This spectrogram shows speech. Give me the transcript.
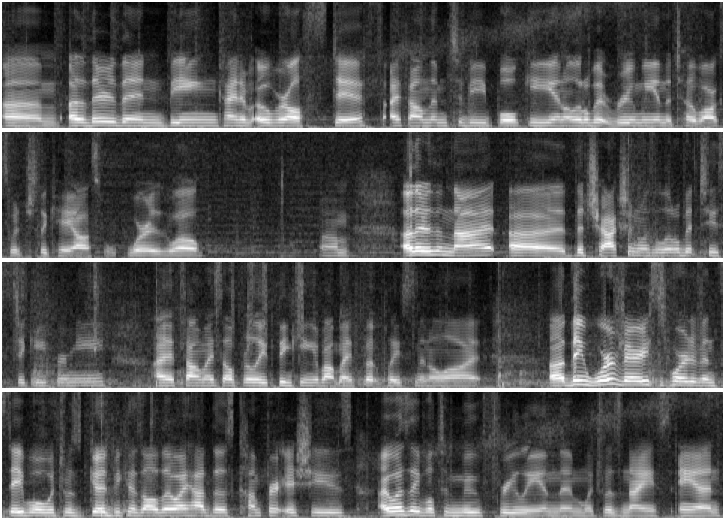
Um, other than being kind of overall stiff, I found them to be bulky and a little bit roomy in the toe box, which the Kaos were as well. Um, other than that, uh, the traction was a little bit too sticky for me. I found myself really thinking about my foot placement a lot. Uh, they were very supportive and stable, which was good because although I had those comfort issues, I was able to move freely in them, which was nice. And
